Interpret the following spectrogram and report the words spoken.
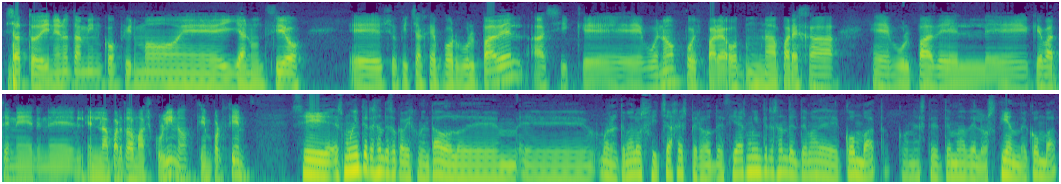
Exacto, Dineno también confirmó eh, y anunció eh, su fichaje por Bullpadel, así que bueno, pues para una pareja eh, Bullpadel eh, que va a tener en el, en el apartado masculino, 100%. Sí, es muy interesante eso que habéis comentado, lo de, eh, bueno, el tema de los fichajes, pero decía es muy interesante el tema de Combat, con este tema de los 100 de Combat,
